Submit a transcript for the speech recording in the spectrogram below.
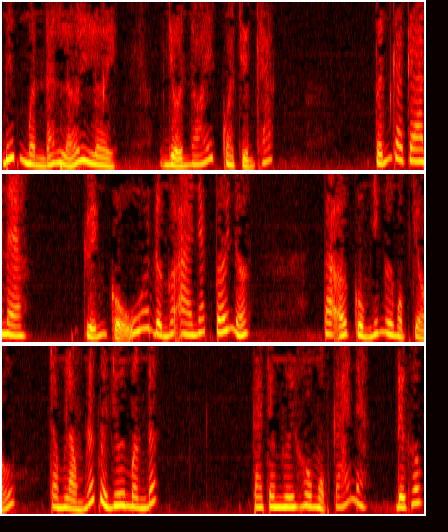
biết mình đã lỡ lời, vội nói qua chuyện khác. Tỉnh ca ca nè, chuyện cũ đừng có ai nhắc tới nữa. Ta ở cùng với ngươi một chỗ, trong lòng rất là vui mừng đó. Ta cho ngươi hôn một cái nè, được không?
